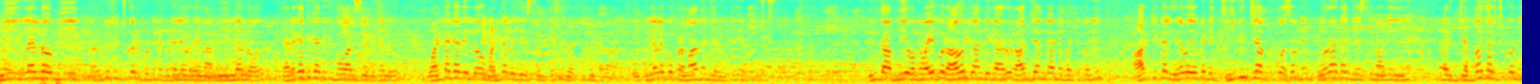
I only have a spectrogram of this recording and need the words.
మీ ఇళ్ళలో మీ కడుపు చించుకొని పుట్టిన బిడ్డలు ఎవరైనా మీ ఇళ్ళలో తరగతి గదికి పోవాల్సిన బిడ్డలు వంటగదిలో వంటలు చేస్తుంటే మీరు ఒప్పుకుంటారా? ఈ పిల్లలకు ప్రమాదం జరిగితే ఎవరు చూస్తారు? ఇంత మీ ఒకవైపు రాహుల్ గాంధీ గారు రాజ్యాంగాన్ని పట్టుకొని ఆర్టికల్ ఇరవై ఒకటి జీవించే హక్కు కోసం నేను పోరాటం చేస్తున్నానని మరి జబ్బజరుచుకొని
